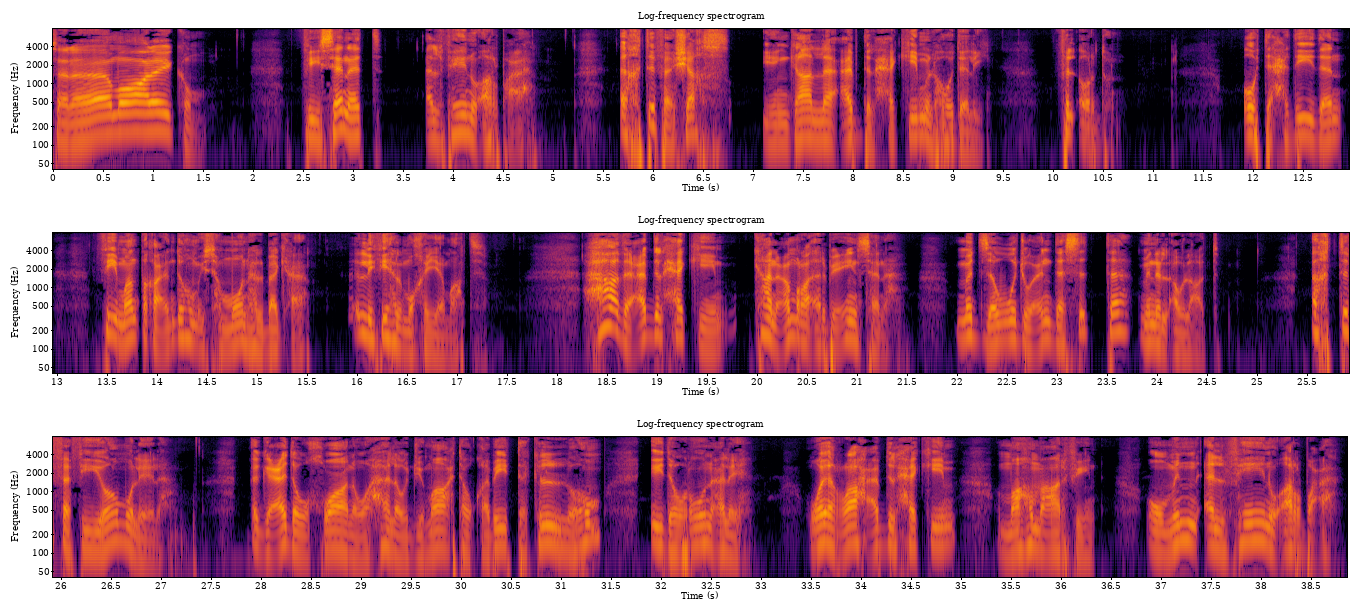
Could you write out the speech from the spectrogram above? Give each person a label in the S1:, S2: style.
S1: السلام عليكم. في سنة 2004 اختفى شخص ينقال له عبد الحكيم الهودلي في الأردن. وتحديدا في منطقة عندهم يسمونها البقعة اللي فيها المخيمات. هذا عبد الحكيم كان عمره أربعين سنة متزوج وعنده ستة من الأولاد. اختفى في يوم وليلة. قعدوا اخوانه واهله وجماعته وقبيلته كلهم يدورون عليه. وين راح عبد الحكيم؟ ما هم عارفين. ومن 2004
